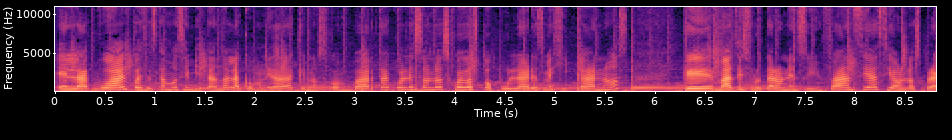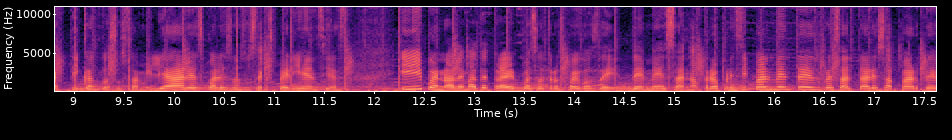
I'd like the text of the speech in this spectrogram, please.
en la cual pues estamos invitando a la comunidad a que nos comparta cuáles son los juegos populares mexicanos que más disfrutaron en su infancia, si aún los practican con sus familiares, cuáles son sus experiencias. Y bueno, además de traer pues otros juegos de, de, mesa, ¿no? Pero principalmente es resaltar esa parte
